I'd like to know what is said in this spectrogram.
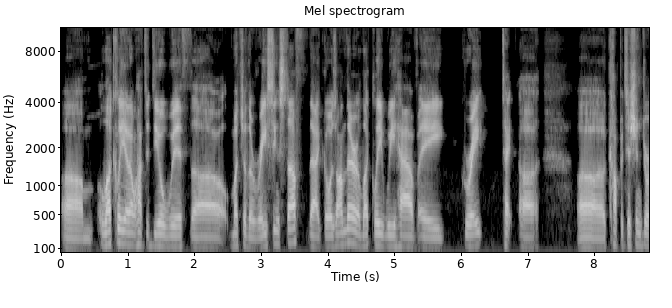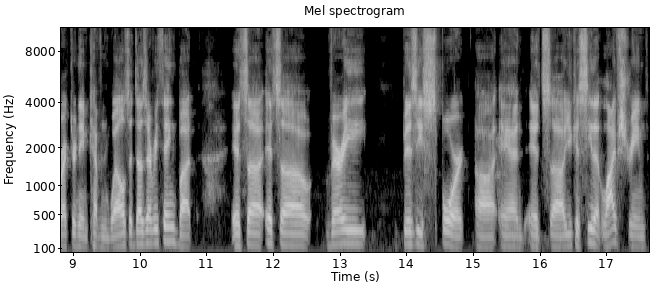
Um, luckily, I don't have to deal with uh, much of the racing stuff that goes on there. Luckily, we have a great tech, uh, uh, competition director named Kevin Wells that does everything. But it's a it's a very busy sport, uh, and it's uh, you can see that live streamed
